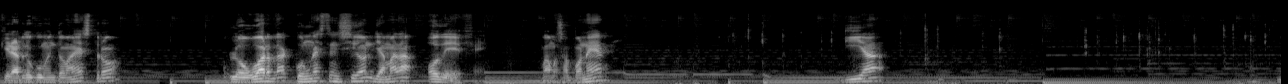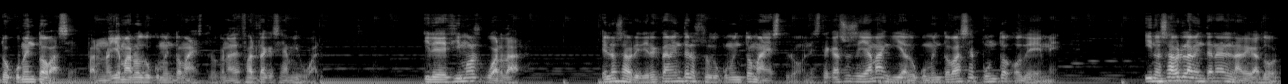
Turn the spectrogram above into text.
crear documento maestro, lo guarda con una extensión llamada ODF. Vamos a poner guía documento base, para no llamarlo documento maestro, que no hace falta que sea igual. Y le decimos guardar. Él nos abre directamente nuestro documento maestro, en este caso se llama guía documento base.odm. Y nos abre la ventana del navegador.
